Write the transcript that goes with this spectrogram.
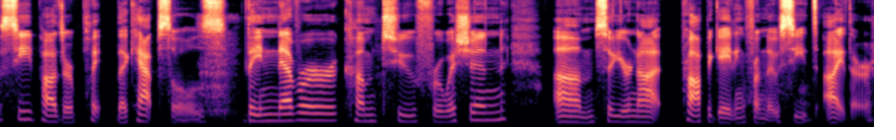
seed pods or pla- the capsules, they never come to fruition. Um, so you're not propagating from those seeds either.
